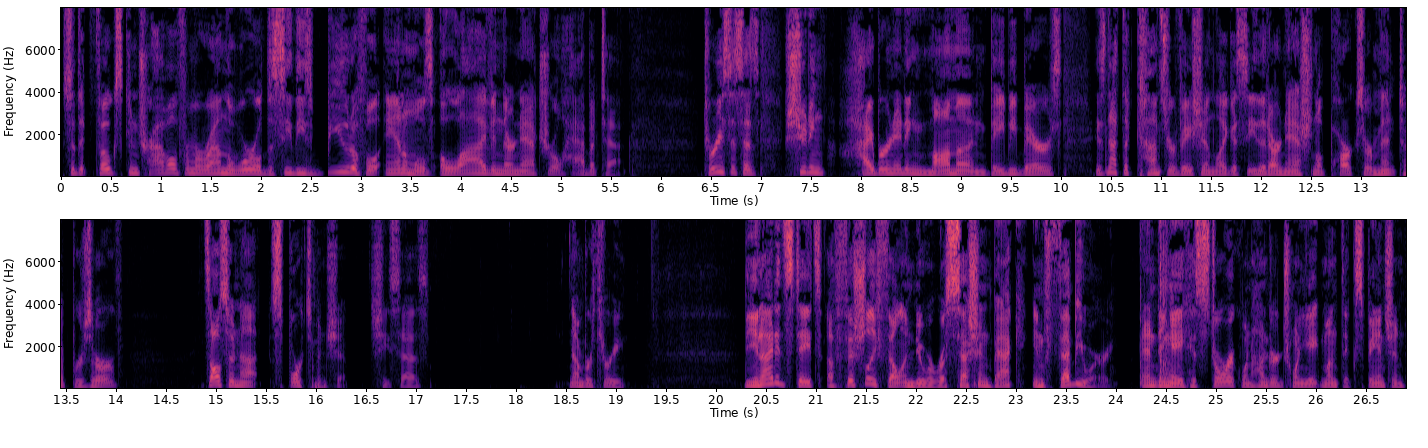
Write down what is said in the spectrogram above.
so that folks can travel from around the world to see these beautiful animals alive in their natural habitat. Theresa says shooting hibernating mama and baby bears is not the conservation legacy that our national parks are meant to preserve. It's also not sportsmanship, she says. Number three, the United States officially fell into a recession back in February, ending a historic 128 month expansion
